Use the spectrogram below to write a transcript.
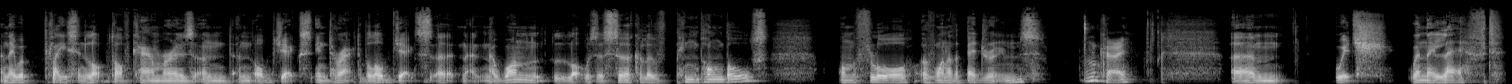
and they were placing locked off cameras and and objects, interactable objects. Uh, now, one lot was a circle of ping pong balls on the floor of one of the bedrooms, Okay. um, which when they left,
